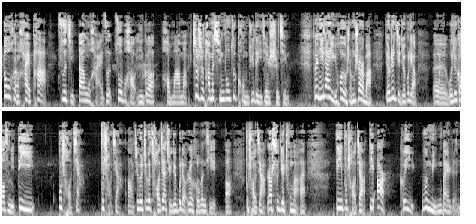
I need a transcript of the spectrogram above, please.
都很害怕自己耽误孩子，做不好一个好妈妈，这是他们心中最恐惧的一件事情。所以你俩以后有什么事儿吧，要真解决不了，呃，我就告诉你，第一，不吵架，不吵架啊，这个这个吵架解决不了任何问题啊，不吵架，让世界充满爱。第一，不吵架；第二，可以问明白人，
